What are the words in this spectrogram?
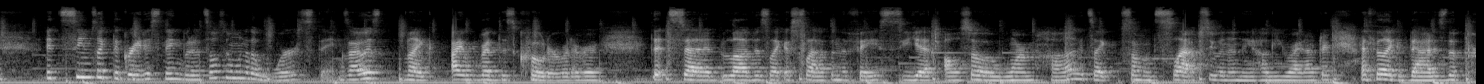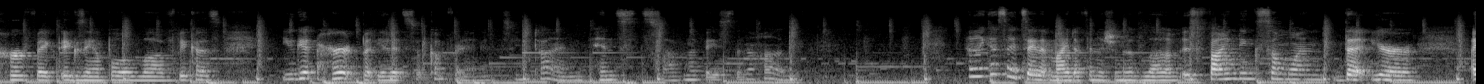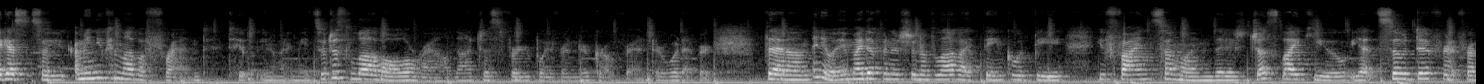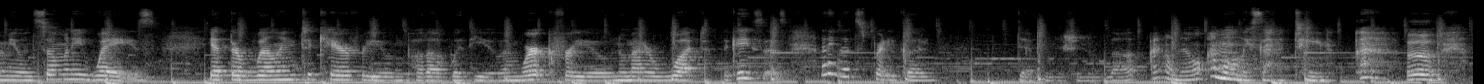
it seems like the greatest thing, but it's also one of the worst things. I was like, I read this quote or whatever that said, love is like a slap in the face, yet also a warm hug. It's like someone slaps you and then they hug you right after. I feel like that is the perfect example of love because you get hurt, but yet it's so comforting at the same time. Hence, slap in the face and a hug. And I guess I'd say that my definition of love is finding someone that you're, I guess, so you, I mean, you can love a friend too, you know what I mean? So just love all around, not just for your boyfriend or girlfriend or whatever. That, um, anyway, my definition of love, I think, would be you find someone that is just like you, yet so different from you in so many ways yet they're willing to care for you and put up with you and work for you no matter what the case is. I think that's pretty good definition of love. I don't know, I'm only 17.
